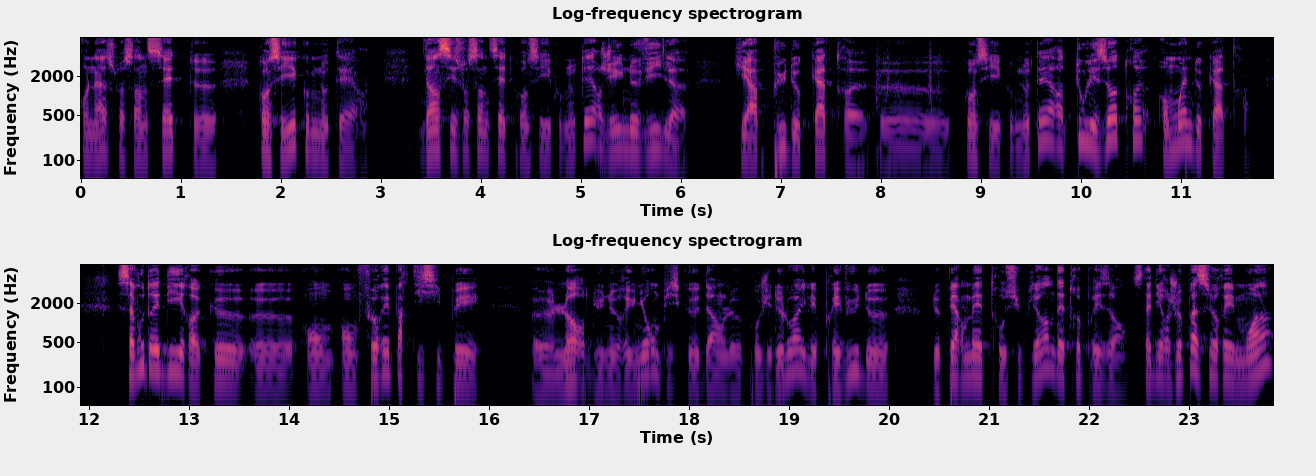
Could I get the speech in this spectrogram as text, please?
on a 67 euh, conseillers communautaires. Dans ces 67 conseillers communautaires, j'ai une ville qui a plus de 4 euh, conseillers communautaires, tous les autres ont moins de 4. Ça voudrait dire qu'on euh, on ferait participer euh, lors d'une réunion, puisque dans le projet de loi, il est prévu de, de permettre aux suppléants d'être présents. C'est-à-dire, je passerai, moi,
